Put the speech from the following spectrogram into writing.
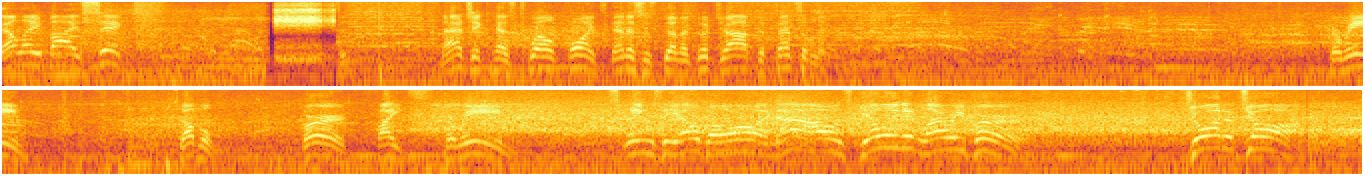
LA by six. Magic has 12 points. Dennis has done a good job defensively. Kareem. Double. Bird fights. Kareem. Swings the elbow, and now is gilling it Larry Bird. Jaw to jaw.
